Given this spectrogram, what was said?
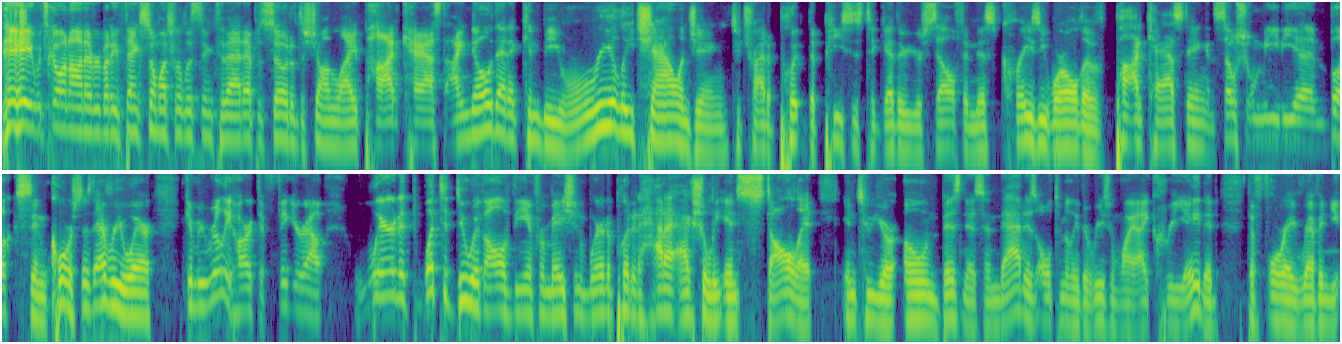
Hey, what's going on, everybody? Thanks so much for listening to that episode of the Sean Light podcast. I know that it can be really challenging to try to put the pieces together yourself in this crazy world of podcasting and social media and books and courses everywhere. It can be really hard to figure out where to what to do with all of the information, where to put it, how to actually install it into your own business. And that is ultimately the reason why I created the 4A revenue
